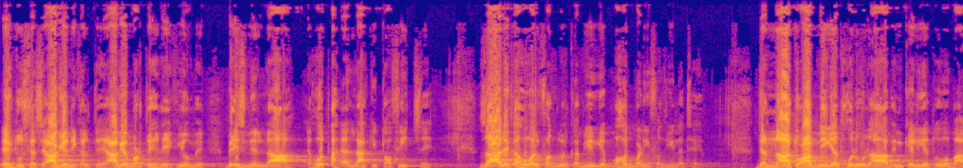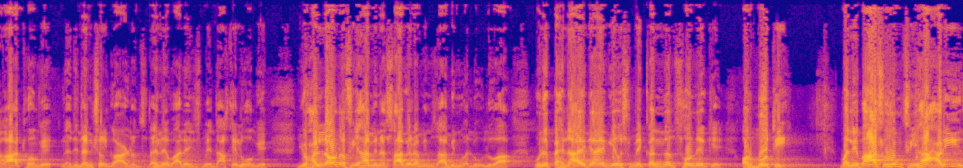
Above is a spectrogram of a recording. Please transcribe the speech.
ایک دوسرے سے آگے نکلتے ہیں، آگے بڑھتے ہیں نیکیوں میں۔ بزن اللہ، ہوتا ہے اللہ کی توفیق سے۔ ذالک هو الفضل الکبیر یہ بہت بڑی فضیلت ہے۔ جنات و عدنیت خلون آب ان کے لیے تو وہ باغات ہوں گے ریزیڈنشل گارڈنز رہنے والے جس میں داخل ہوں گے۔ یو حلون فیحہ من صابر من ذابن ولولوا انہیں پہنائے جائیں گے اس میں کندن سونے کے اور موتی۔ و لباس ہم فیحہ حریر،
